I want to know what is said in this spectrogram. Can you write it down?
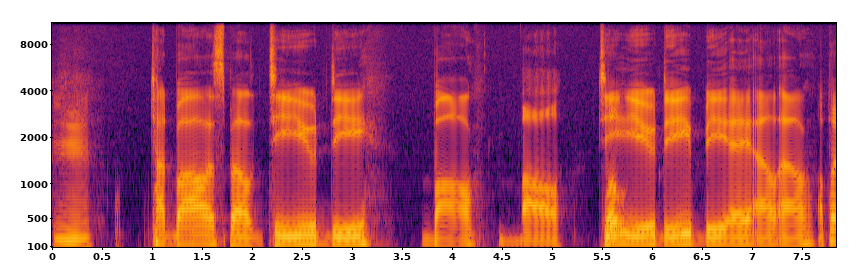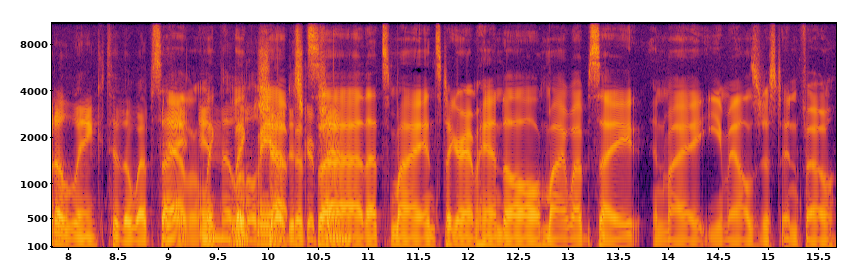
Mm-hmm. Tudball is spelled T-U-D ball. Ball. Well, T-U-D-B-A-L-L. I'll put a link to the website Yeah, in link- the link little me show up. Description. uh, that's my Instagram handle, my website, and my emails. just info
